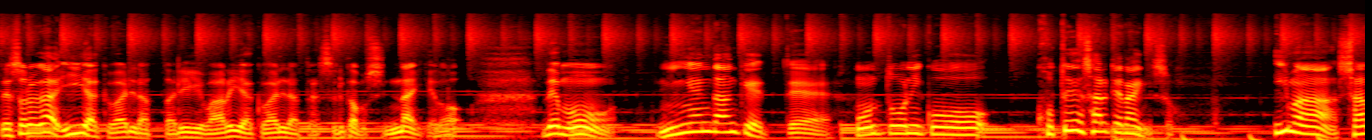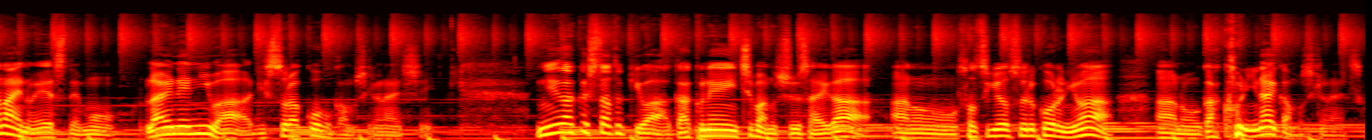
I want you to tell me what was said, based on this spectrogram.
で、それがいい役割だったり悪い役割だったりするかもしんないけど、でも人間関係って本当にこう固定されてないんですよ。今、社内のエースでも来年にはリストラ候補かもしれないし、入学した時は学年一番の秀才が、あの、卒業する頃には、あの、学校にいないかもしれないですよ。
